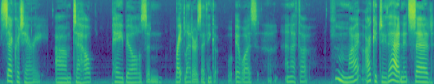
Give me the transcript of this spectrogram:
secretary um, to help pay bills and write letters, I think it, it was. And I thought, hmm, I, I could do that. And it said,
